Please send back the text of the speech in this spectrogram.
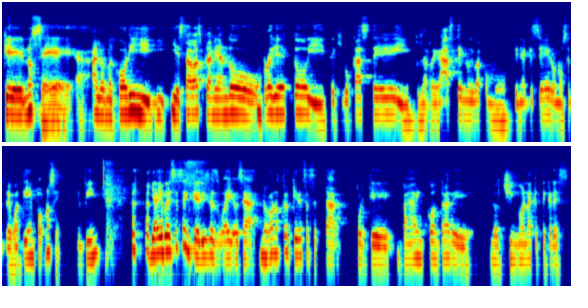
que no sé, a, lo mejor y, y, estabas planeando un proyecto y te equivocaste y pues la regaste, no iba como tenía que ser o no se entregó a tiempo, no sé, en fin. Y hay veces en que dices, güey, o sea, luego no te lo quieres aceptar porque va en contra de, lo chingona que te crees.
